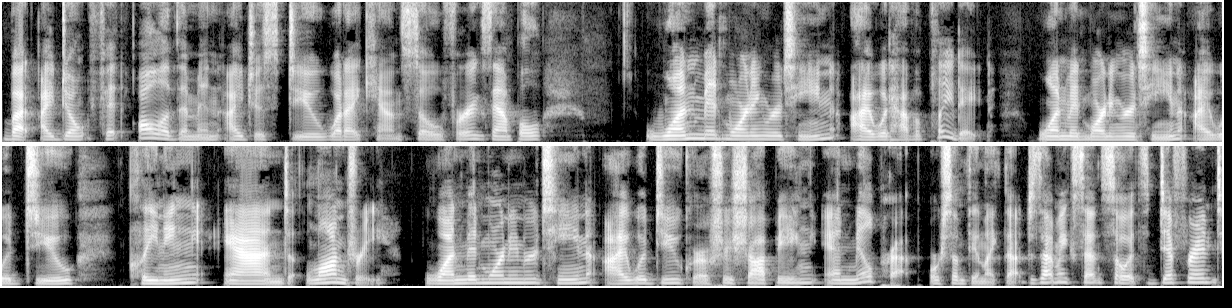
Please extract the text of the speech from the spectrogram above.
but I don't fit all of them in. I just do what I can. So, for example, one mid morning routine, I would have a play date. One mid morning routine, I would do cleaning and laundry. One mid morning routine, I would do grocery shopping and meal prep or something like that. Does that make sense? So it's different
